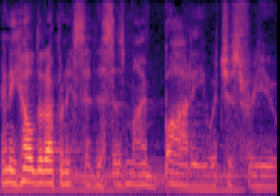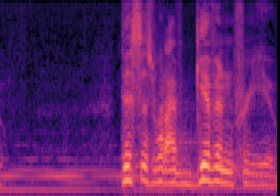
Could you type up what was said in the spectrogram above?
And he held it up and he said, This is my body, which is for you. This is what I've given for you.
